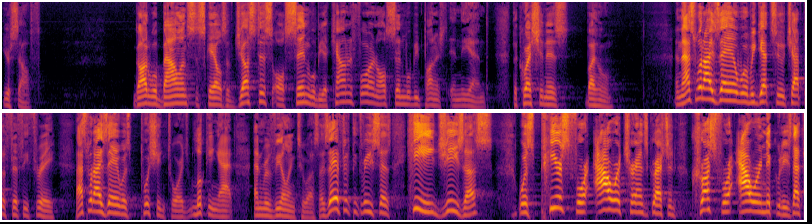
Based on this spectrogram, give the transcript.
yourself. God will balance the scales of justice. All sin will be accounted for, and all sin will be punished in the end. The question is, by whom? And that's what Isaiah, when we get to chapter 53, that's what Isaiah was pushing towards, looking at, and revealing to us. Isaiah 53 says, He, Jesus, was pierced for our transgression, crushed for our iniquities. That,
